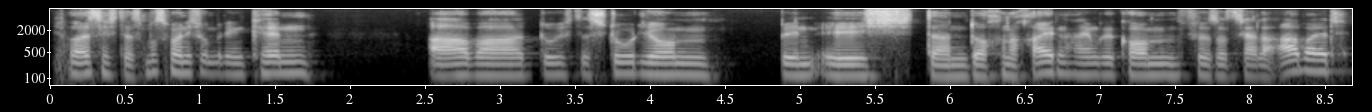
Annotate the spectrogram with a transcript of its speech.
ich weiß nicht, das muss man nicht unbedingt kennen, aber durch das Studium bin ich dann doch nach Heidenheim gekommen für soziale Arbeit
